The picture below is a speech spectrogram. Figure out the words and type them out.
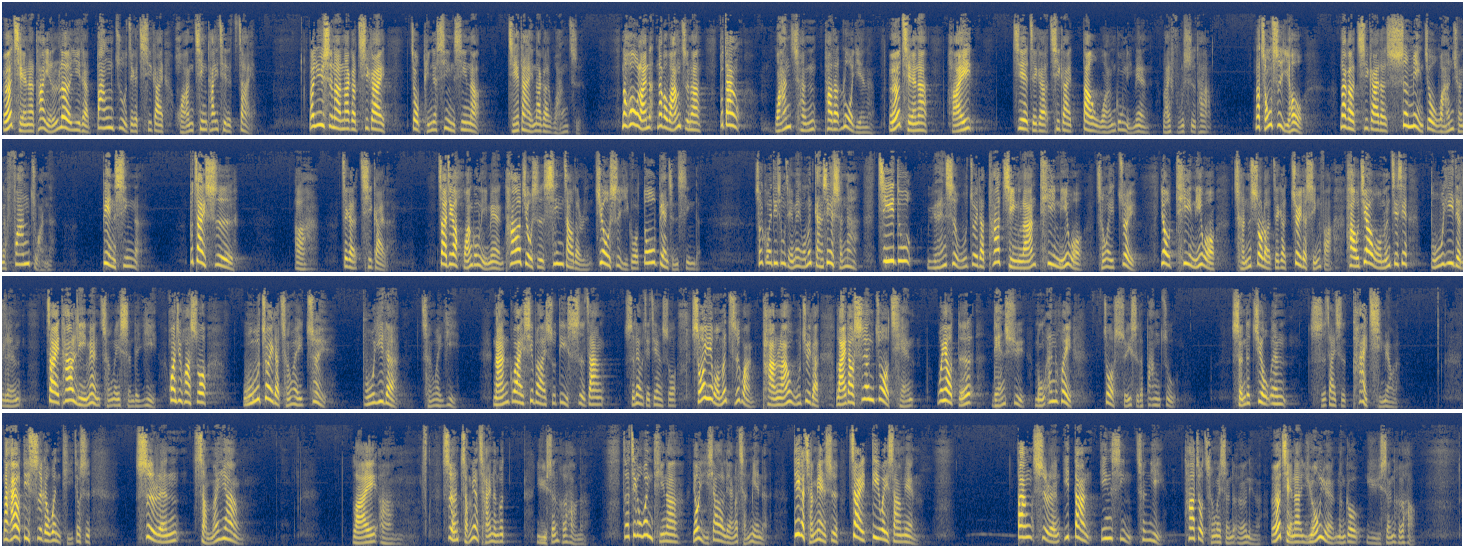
而且呢，他也乐意的帮助这个乞丐还清他一切的债。那于是呢，那个乞丐就凭着信心呢，接待那个王子。那后来呢，那个王子呢，不但完成他的诺言了，而且呢，还借这个乞丐到王宫里面来服侍他。那从此以后。那个乞丐的生命就完全的翻转了，变心了，不再是啊这个乞丐了，在这个皇宫里面，他就是新造的人，旧事已过，都变成新的。所以各位弟兄姐妹，我们感谢神啊！基督原是无罪的，他竟然替你我成为罪，又替你我承受了这个罪的刑罚。好叫我们这些不义的人，在他里面成为神的义。换句话说，无罪的成为罪，不义的成为义。难怪希伯来书第四章十六节这样说：所以我们只管坦然无惧的来到施恩座前，为要得连续蒙恩惠，做随时的帮助。神的救恩。实在是太奇妙了。那还有第四个问题，就是世人怎么样来啊？世人怎么样才能够与神和好呢？这这个问题呢，有以下的两个层面的。第一个层面是在地位上面，当事人一旦因信称义，他就成为神的儿女了。而且呢，永远能够与神和好。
